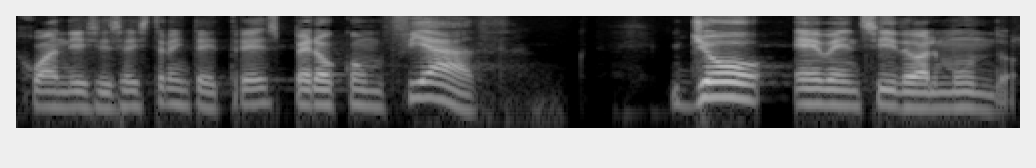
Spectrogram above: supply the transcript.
Juan 16:33, pero confiad, yo he vencido al mundo.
